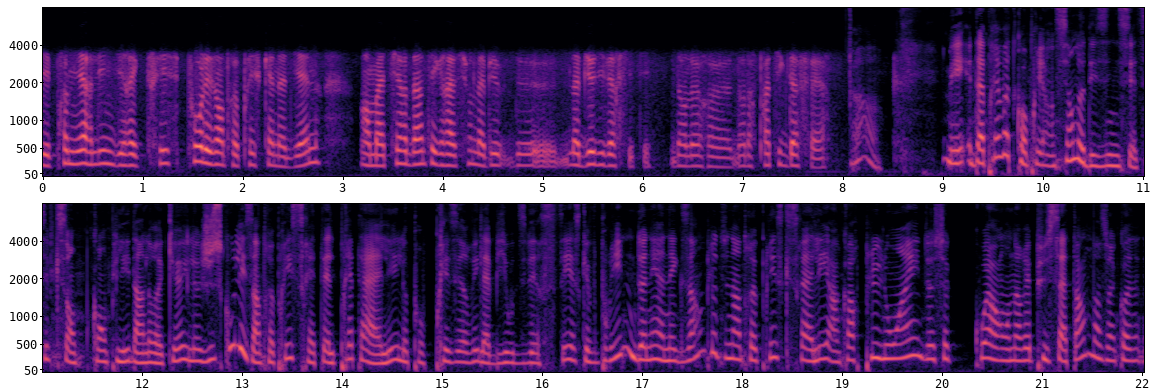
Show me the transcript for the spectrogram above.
des premières lignes directrices pour les entreprises canadiennes en matière d'intégration de la biodiversité dans leur, euh, dans leur pratique d'affaires. Ah. Mais d'après votre compréhension là, des initiatives qui sont compilées dans le recueil, jusqu'où les entreprises seraient-elles prêtes à aller là, pour préserver la biodiversité? Est-ce que vous pourriez nous donner un exemple d'une entreprise qui serait allée encore plus loin de ce quoi on aurait pu s'attendre dans un con-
